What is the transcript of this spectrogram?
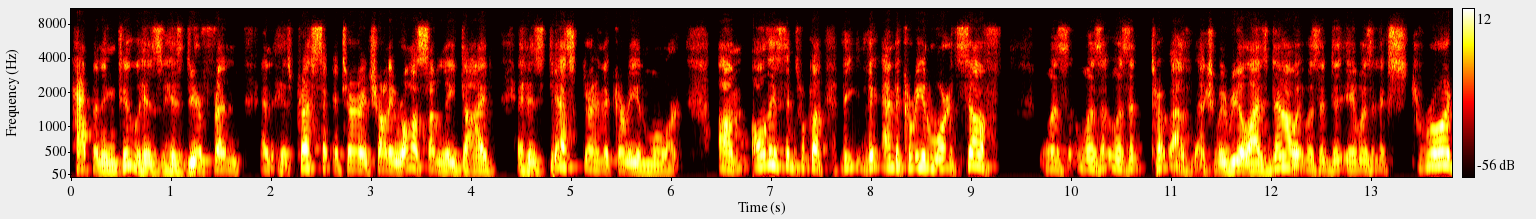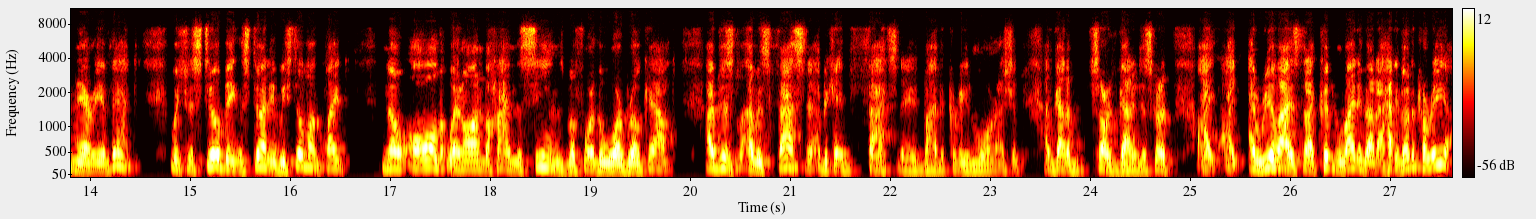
happening too. His his dear friend and his press secretary Charlie Ross suddenly died at his desk during the Korean War. Um, all these things were going, the, the, and the Korean War itself was was was a, well, actually we realize now it was a it was an extraordinary event, which was still being studied. We still don't quite know all that went on behind the scenes before the war broke out. I just I was fascinated. I became fascinated by the Korean War. I should I've got to sort of got to describe. I, I I realized that I couldn't write about it. I had to go to Korea.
